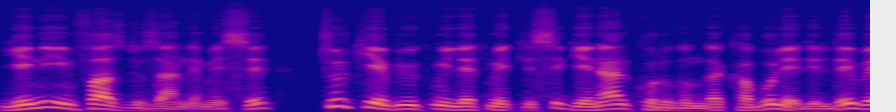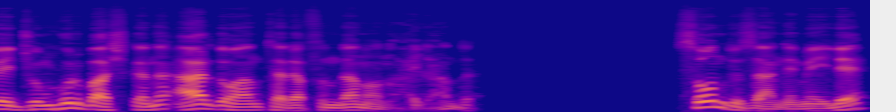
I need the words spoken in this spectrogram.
Yeni infaz düzenlemesi, Türkiye Büyük Millet Meclisi Genel Kurulu'nda kabul edildi ve Cumhurbaşkanı Erdoğan tarafından onaylandı. Son düzenlemeyle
